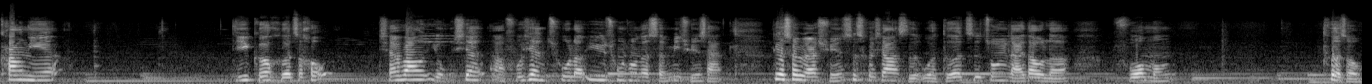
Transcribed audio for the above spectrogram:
康涅狄格河之后，前方涌现啊，浮现出了郁郁葱葱的神秘群山。列车员巡视车厢时，我得知终于来到了佛蒙特州。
